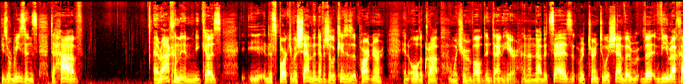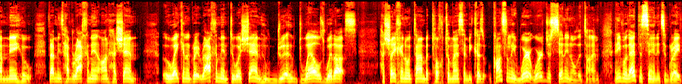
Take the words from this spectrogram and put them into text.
these are reasons to have a rachamim because the spark of Hashem, the nefesh elokis, is a partner in all the crap in which you're involved in down here. And then that it says, return to Hashem, v'rachamehu. That means have rachamim on Hashem. Awaken a great rachamim to Hashem who, who dwells with us because constantly we're we're just sinning all the time, and even without the sin, it's a great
